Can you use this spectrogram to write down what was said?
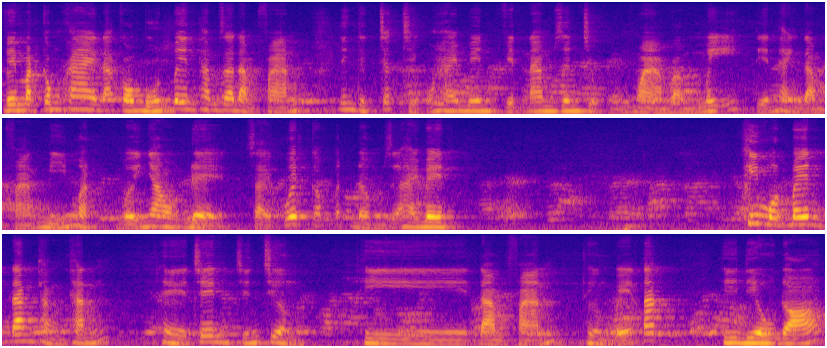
Về mặt công khai đã có 4 bên tham gia đàm phán, nhưng thực chất chỉ có hai bên Việt Nam Dân Chủ Cộng Hòa và Mỹ tiến hành đàm phán bí mật với nhau để giải quyết các bất đồng giữa hai bên. Khi một bên đang thẳng thắn thể trên chiến trường thì đàm phán thường bế tắc thì điều đó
